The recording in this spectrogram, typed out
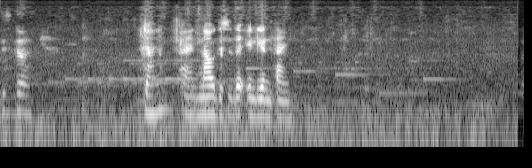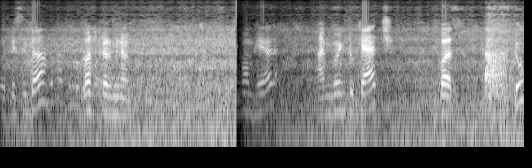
this is the time, and now this is the Indian time. So this is the bus terminal. From here, I'm going to catch bus to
